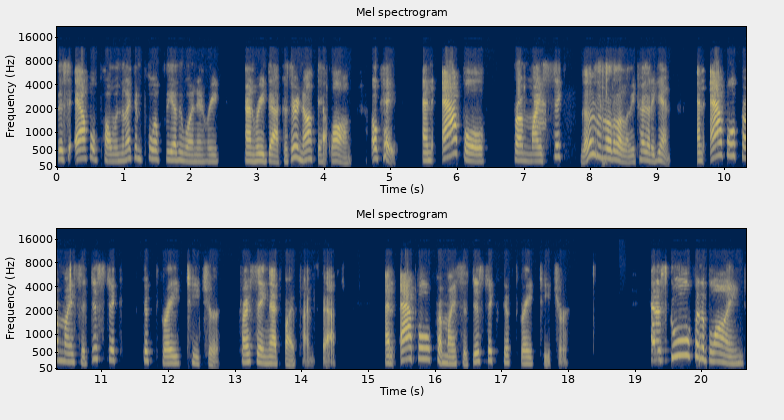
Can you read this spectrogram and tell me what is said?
this apple poem, and then I can pull up the other one and read and read that because they're not that long. Okay, an apple from my sixth. Let me try that again. An apple from my sadistic fifth grade teacher. Try saying that five times fast. An apple from my sadistic fifth grade teacher. At a school for the blind,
